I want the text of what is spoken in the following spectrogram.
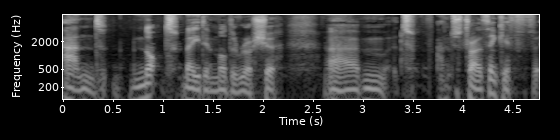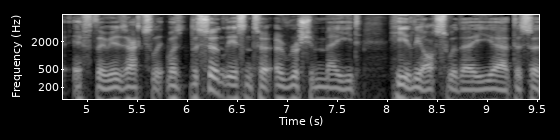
and not made in Mother Russia. Um, t- I'm just trying to think if if there is actually well, there certainly isn't a, a Russian made Helios with a uh, there's a,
